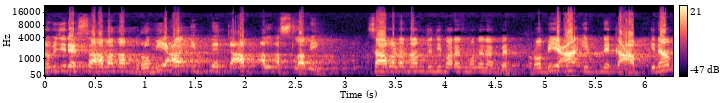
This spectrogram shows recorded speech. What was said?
নবীজির এক সাহাবা নাম রবিআ ইবনে কাব আল আসলামী সাহাবাটার নাম যদি পারেন, মনে রাখবেন। রবিআ ইবনে কাব। কি নাম?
